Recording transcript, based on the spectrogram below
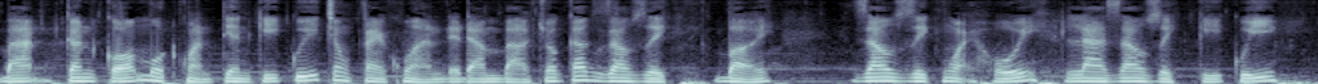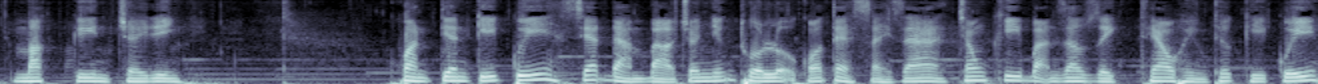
Bạn cần có một khoản tiền ký quỹ trong tài khoản để đảm bảo cho các giao dịch bởi giao dịch ngoại hối là giao dịch ký quỹ, margin trading. Khoản tiền ký quỹ sẽ đảm bảo cho những thua lỗ có thể xảy ra trong khi bạn giao dịch theo hình thức ký quỹ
